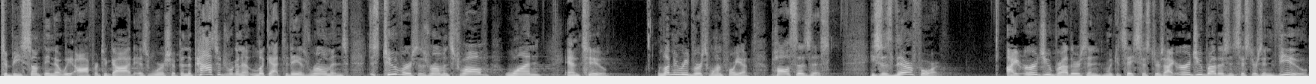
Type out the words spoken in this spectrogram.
to be something that we offer to God as worship. And the passage we're going to look at today is Romans, just two verses, Romans 12, 1 and 2. Let me read verse 1 for you. Paul says this He says, Therefore, I urge you, brothers, and we could say sisters, I urge you, brothers and sisters, in view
